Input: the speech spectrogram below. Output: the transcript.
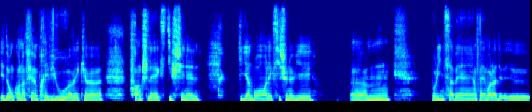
Et donc, on a fait un preview avec Frank Schleck, Steve Chenel, Kylian Bron, Alexis Chenevier, euh, Pauline Sabin, enfin voilà, il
